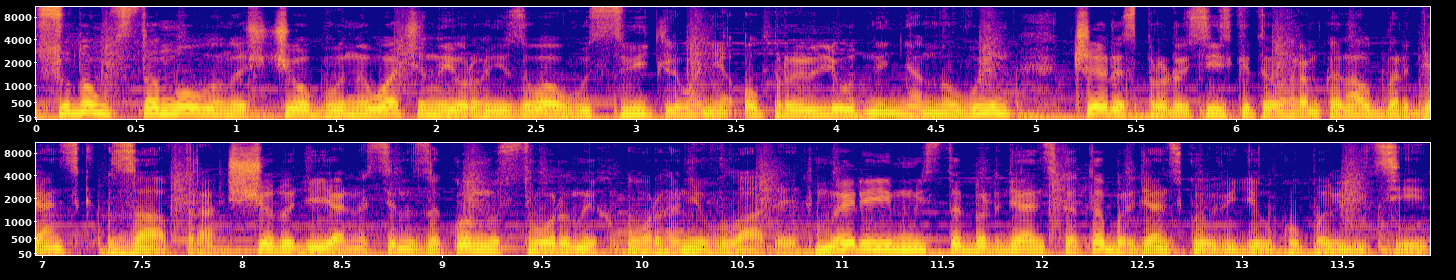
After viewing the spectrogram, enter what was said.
Судом встановлено, що обвинувачений організував висвітлювання оприлюднення новин через проросійський телеграм-канал Бердянськ завтра щодо діяльності незаконно створених органів влади, мерії міста Бердянська та Бердянського відділку поліції.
